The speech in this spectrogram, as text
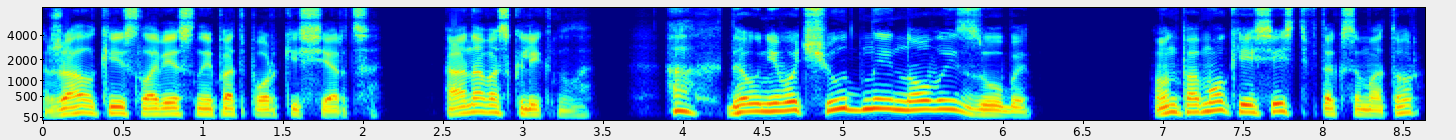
Жалкие словесные подпорки сердца. Она воскликнула. Ах, да у него чудные новые зубы. Он помог ей сесть в таксомотор.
